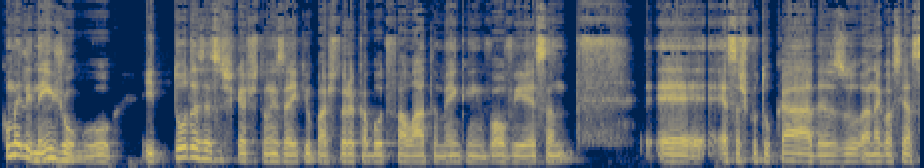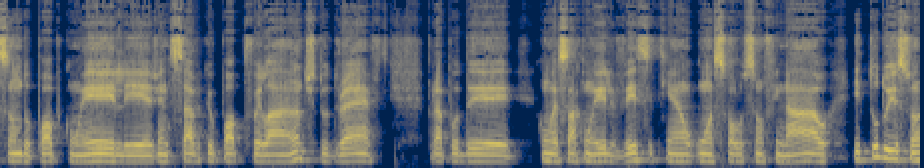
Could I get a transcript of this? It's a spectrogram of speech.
Como ele nem jogou, e todas essas questões aí que o pastor acabou de falar também, que envolve essa é, essas cutucadas, a negociação do Pop com ele. A gente sabe que o Pop foi lá antes do draft para poder conversar com ele, ver se tinha alguma solução final. E tudo isso,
